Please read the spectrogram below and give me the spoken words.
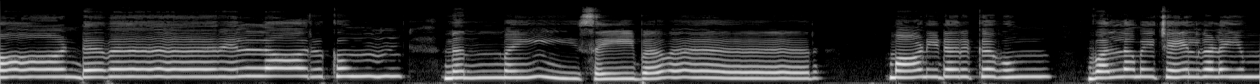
ஆண்டவர் எல்லாருக்கும் நன்மை செய்பவர். மானிடருக்கவும் வல்லமை செயல்களையும்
